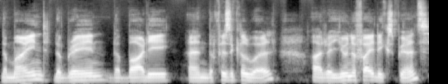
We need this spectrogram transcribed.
The mind, the brain, the body, and the physical world are a unified experience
